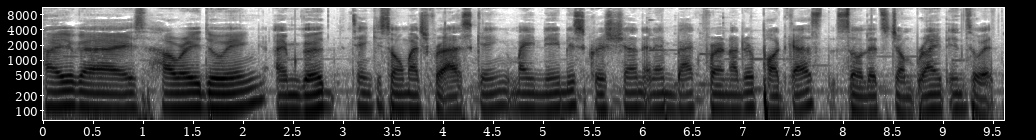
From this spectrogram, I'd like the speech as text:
Hi, you guys. How are you doing? I'm good. Thank you so much for asking. My name is Christian, and I'm back for another podcast. So let's jump right into it.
